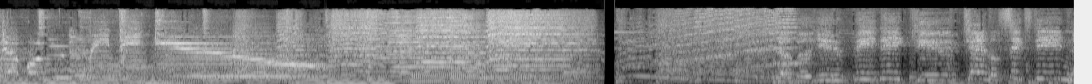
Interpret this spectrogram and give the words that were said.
WPDQ. WPDQ Channel 69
